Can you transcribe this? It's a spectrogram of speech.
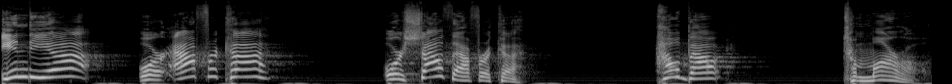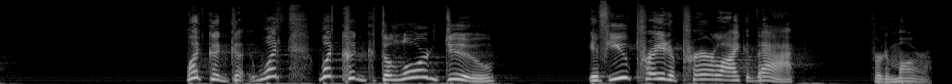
India or Africa or South Africa. How about tomorrow? What could, what, what could the Lord do if you prayed a prayer like that for tomorrow?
